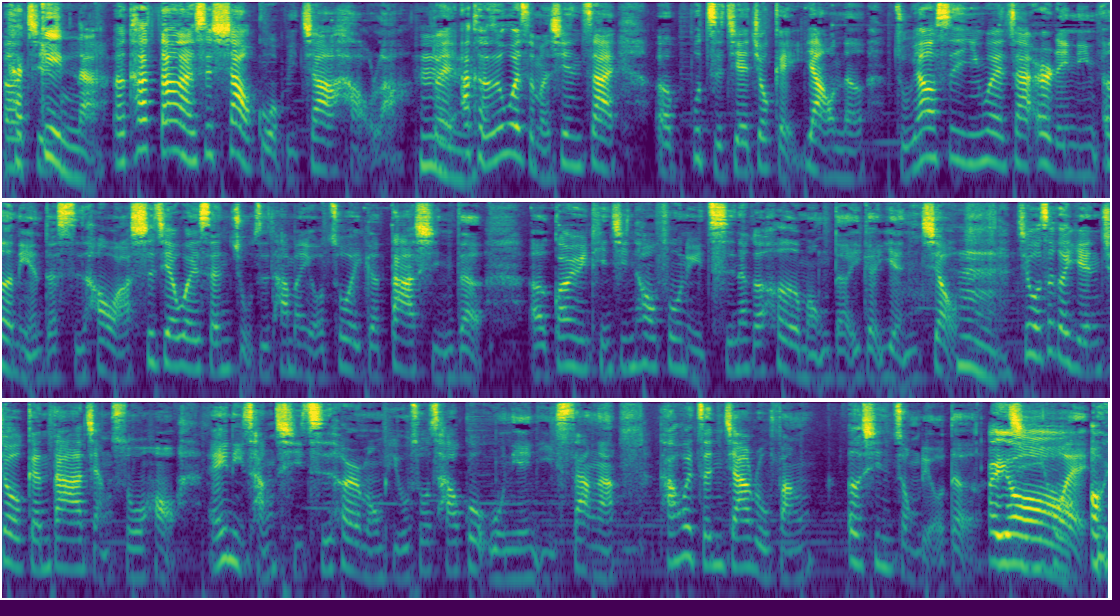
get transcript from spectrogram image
较呃它当然是效果比较好啦，嗯对啊。可是为什么现在呃不直接就给药呢？主要是因为在二零零二年的时候啊，世界卫生组织他们有做一个大型的呃关于停经后妇女吃那个荷尔蒙的一个研究，嗯，结果这个研究跟大家讲说，哈，哎，你长期吃荷尔蒙，比如说超过五年以上啊，它会增加乳房恶性肿瘤的机哎呦，会，哦，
